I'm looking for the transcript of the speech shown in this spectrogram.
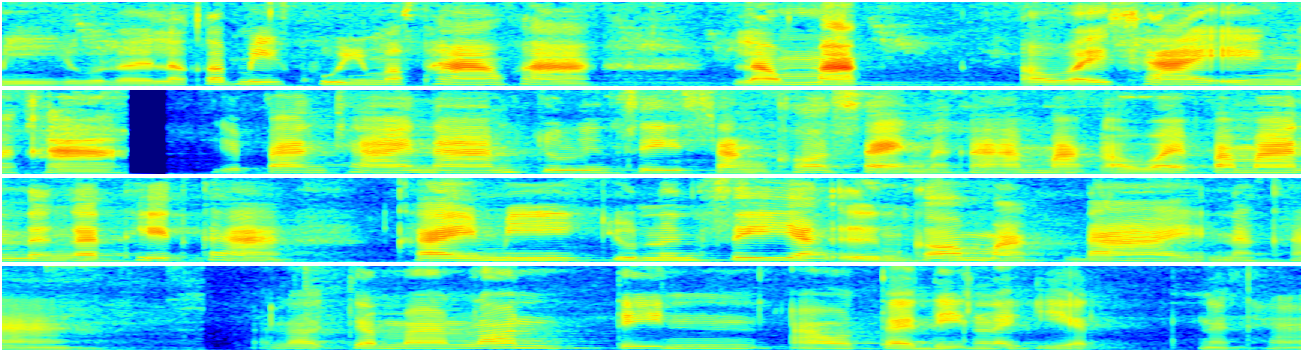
มีอยู่เลย แล้วก็มีขุยมะพร้าวค่ะ เราหมัก เอาไว้ใช้เองนะคะยายปานใช้น้ำจุลินทรีย์สังเคราะห์แสงนะคะ หมักเอาไว้ประมาณหนึ่งอาทิตย์ค่ะ ใครมีจุลินทรีย์อย่างอื่นก็หมักได้นะคะ เราจะมาล่อนดินเอาแต่ดินละเอียดนะคะ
